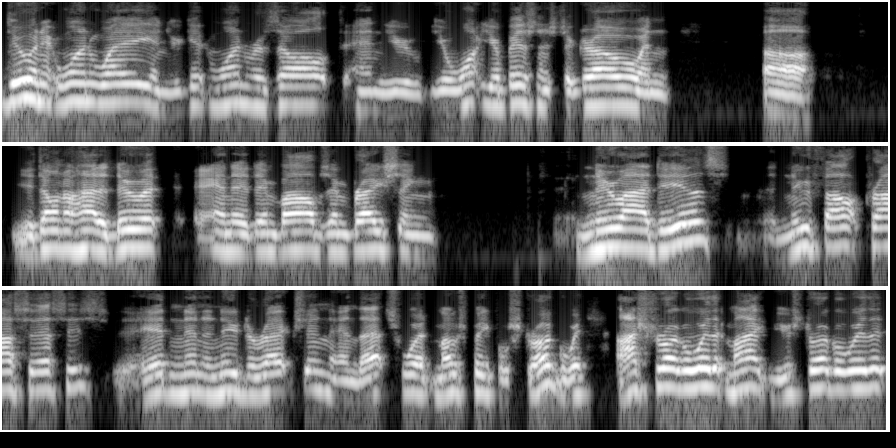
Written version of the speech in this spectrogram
doing it one way and you're getting one result and you, you want your business to grow and uh, you don't know how to do it. And it involves embracing new ideas, new thought processes, heading in a new direction. And that's what most people struggle with. I struggle with it, Mike. You struggle with it.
